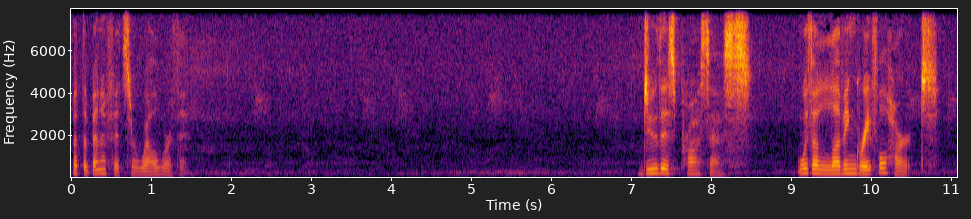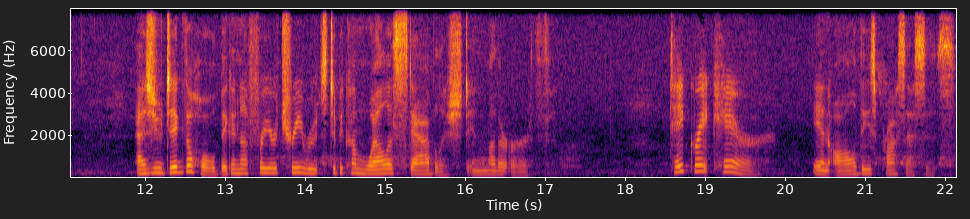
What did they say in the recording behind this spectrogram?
but the benefits are well worth it. Do this process with a loving, grateful heart. As you dig the hole big enough for your tree roots to become well established in Mother Earth, take great care in all these processes.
